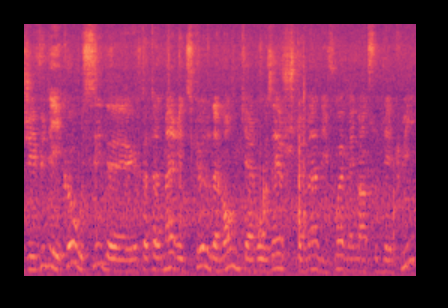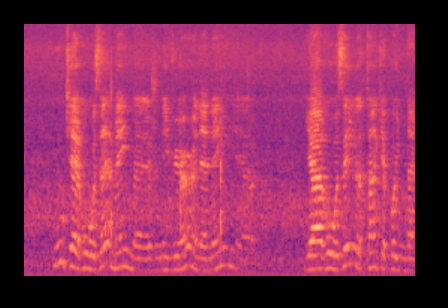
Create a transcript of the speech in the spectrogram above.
j'ai vu des cas aussi de totalement ridicules de monde qui arrosait justement des fois même en dessous de la pluie, ou qui arrosait même, euh, j'en ai vu un une année, euh, il a arrosé le temps qu'il n'y a pas eu de neige.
